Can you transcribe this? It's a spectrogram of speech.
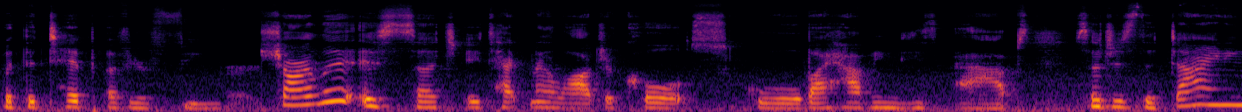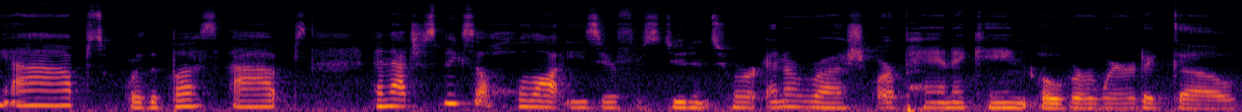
with the tip of your finger. Charlotte is such a technological school by having these apps, such as the dining apps or the bus apps, and that just makes it a whole lot easier for students who are in a rush or panicking over where to go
